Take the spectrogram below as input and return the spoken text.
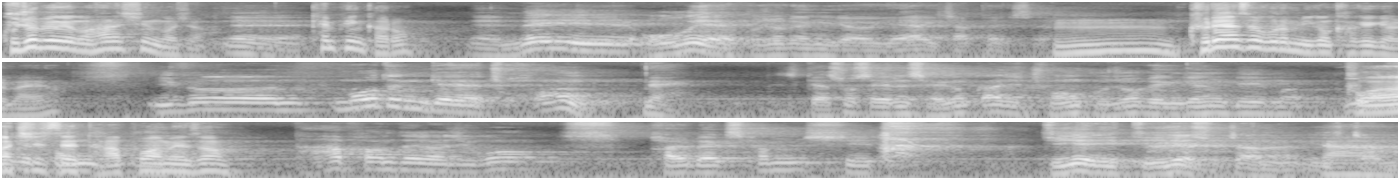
구조 변경을 하시는 거죠. 예, 캠핑카로. 예, 내일 오후에 구조 변경 예약이 잡혀 있어요. 음 그래서 그럼 이건 가격이 얼마예요? 이건 모든 게총 네. 개소세 이런 세금까지 총 구조 변경비 뭐 부가가치세 다 총- 포함해서 다 포함돼 가지고 830 뒤에 이 뒤에 숫자는 야, 참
